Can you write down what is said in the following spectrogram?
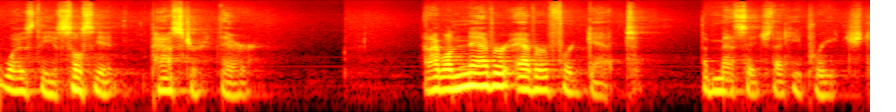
was the associate pastor there. And I will never, ever forget the message that he preached.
